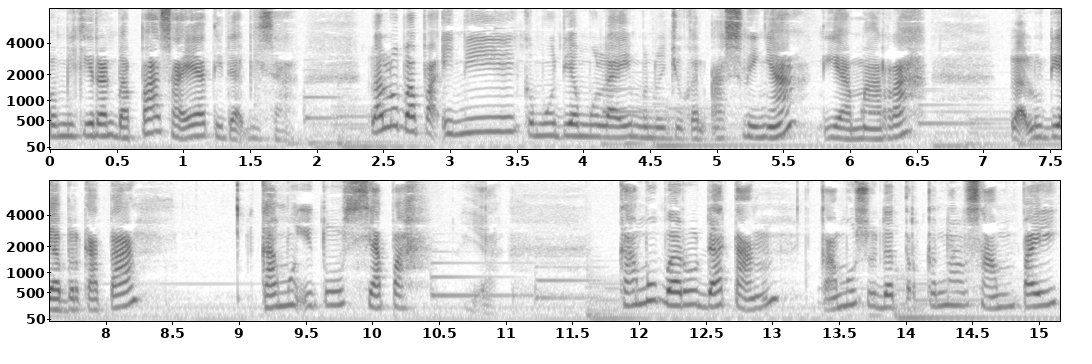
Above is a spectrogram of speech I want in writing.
pemikiran Bapak saya tidak bisa. Lalu Bapak ini kemudian mulai menunjukkan aslinya, dia marah. Lalu dia berkata, "Kamu itu siapa?" Ya kamu baru datang, kamu sudah terkenal sampai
